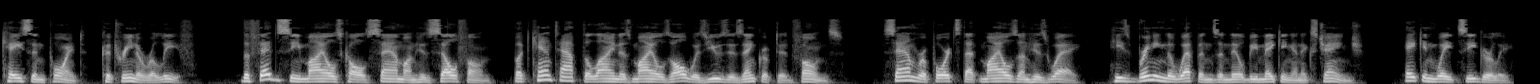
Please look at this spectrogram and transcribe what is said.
case in point, Katrina Relief. The feds see Miles calls Sam on his cell phone, but can't tap the line as Miles always uses encrypted phones. Sam reports that Miles on his way. He's bringing the weapons and they'll be making an exchange. Aiken waits eagerly.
